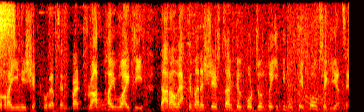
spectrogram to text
লড়াই ইনিশিয়েট করেছেন বাট রাত ভাই ওয়াইটি তারাও একেবারে শেষ সার্কেল পর্যন্ত ইতিমধ্যে পৌঁছে গিয়েছে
